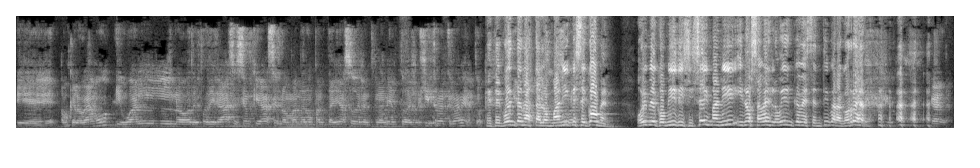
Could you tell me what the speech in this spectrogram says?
eh, aunque lo hagamos, igual no, después de cada sesión que hacen nos mandan un pantallazo del entrenamiento, del registro de entrenamiento. Que te cuentan hasta los maní que se comen. Hoy me comí 16 maní y no sabes lo bien que me sentí para correr.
